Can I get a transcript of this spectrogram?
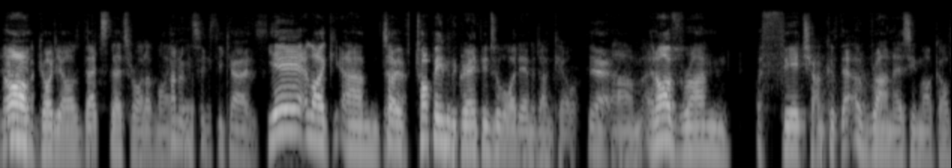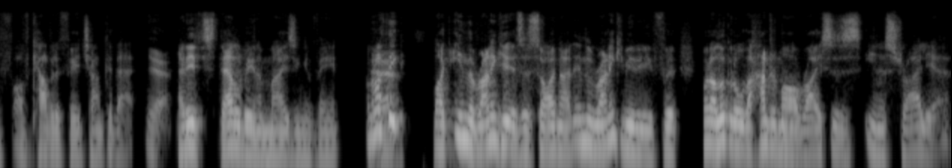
You're Oh in. god, yeah, that's that's right up my. 160 k's. Yeah, like um, so Yeah. top end of the Grampians all the way down to Dunkeld. Yeah, Um, and I've run a fair chunk of that. A run as in like I've I've covered a fair chunk of that, yeah, and it's that'll be an amazing event. I mean, I think like in the running as a side note, in the running community, for when I look at all the hundred mile races in Australia,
